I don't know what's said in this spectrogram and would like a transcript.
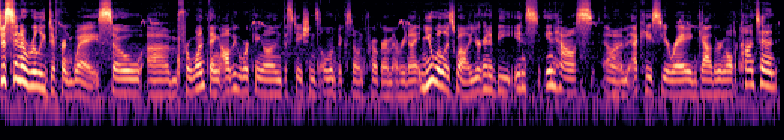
just in a really different way. So, um, for one thing, I'll be working on the station's Olympic Zone program every night, and you will as well. You're going to be in in house um, at KCRA and gathering all the content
